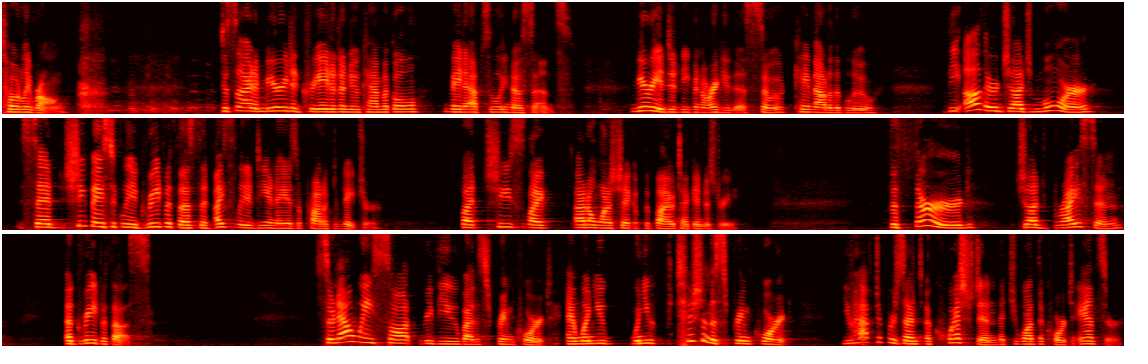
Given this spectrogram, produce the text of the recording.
totally wrong. Decided Myriad had created a new chemical, made absolutely no sense. Myriad didn't even argue this, so it came out of the blue. The other, Judge Moore, said she basically agreed with us that isolated DNA is a product of nature. But she's like, I don't want to shake up the biotech industry. The third, Judge Bryson, agreed with us. So now we sought review by the Supreme Court. And when you, when you petition the Supreme Court, you have to present a question that you want the court to answer.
